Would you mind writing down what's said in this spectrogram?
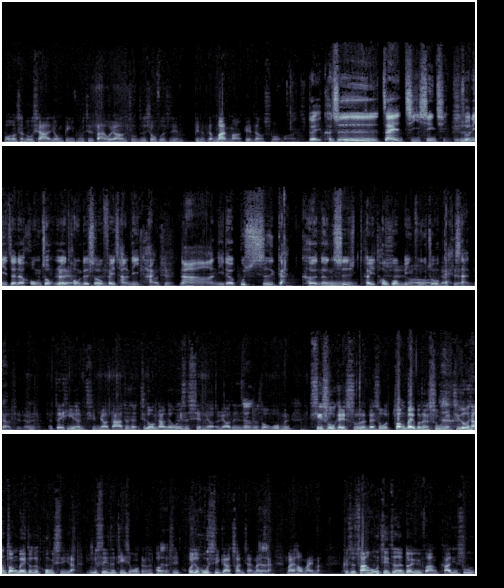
某种程度下用冰敷，其实反而会让组织修复的时间变得比较慢吗？可以这样说吗？对，可是，在急性期，比如说你真的红肿热痛的时候非常厉害，那你的不适感可能是可以透过冰敷做改善。了解了解。那这一题也很奇妙，大家就是，其实我们刚刚跟吴医师闲聊聊这件事情，就是说我们技术可以输人，但是我装备不能输人。其中像装备就是护膝啦，吴医师一直提醒我可能会跑者膝，我就护膝给他穿起来，买买买好买满。可是穿护膝真的对预防卡丁素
